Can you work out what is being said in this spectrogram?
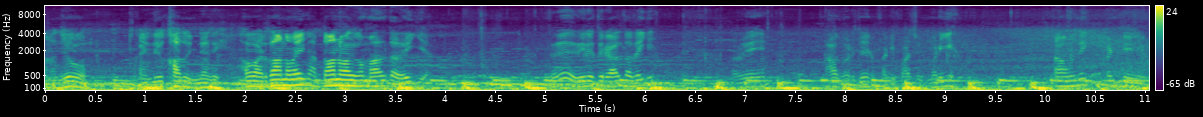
અને જો કંઈ દેખાતું જ નથી. સવારે ત્રણ વાગ્યા, ત્રણ વાગ્યામાં હાલતા થઈ ગયા. ધીરે ધીરે હાલતા થઈ ગયા. હવે આગળ જઈને ફરી પાછું મળીએ. ત્યાં સુધી કન્ટિન્યુ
